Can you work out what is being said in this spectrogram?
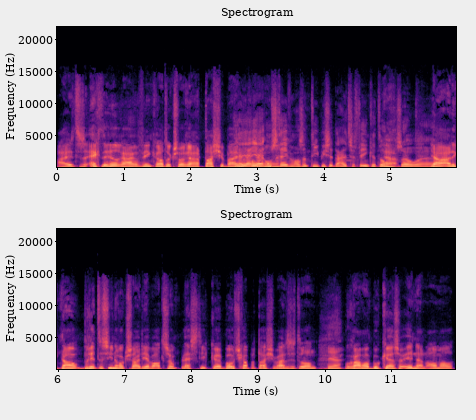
hij- het is echt een heel rare vink. Had ook zo'n raar tasje bij. Ja, jij, allemaal- omschreef hem als een typische Duitse vinken, toch? Ja. Zo, eh, Ja, en ik nou, Britten zien er ook zo uit. Die hebben altijd zo'n plastic eh, boodschappentasje bij. Daar zitten dan ja. programmaboekje zo in en allemaal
